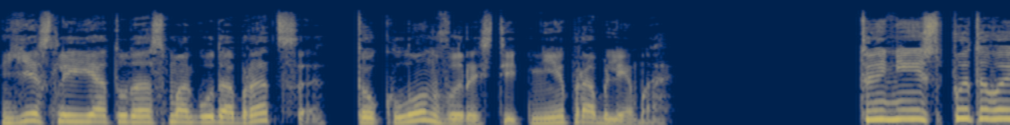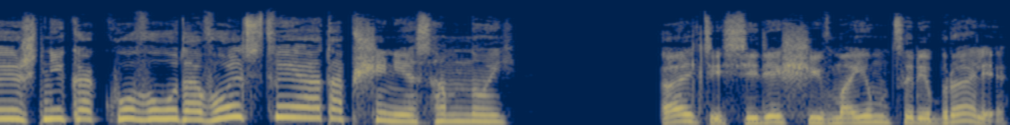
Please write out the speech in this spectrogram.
Если я туда смогу добраться, то клон вырастить не проблема. «Ты не испытываешь никакого удовольствия от общения со мной?» Альте, сидящей в моем церебрале,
